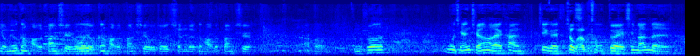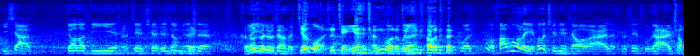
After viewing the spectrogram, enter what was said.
有没有更好的方式。如果有更好的方式，我就选择更好的方式。然后怎么说？目前权衡来看，这个效果还不错 对，新版本一下飙到第一，这确实证明是。很多时候就是这样的，结果是检验成果的唯一标准。我我发布了以后，群里小伙伴还在说这图标还是丑。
